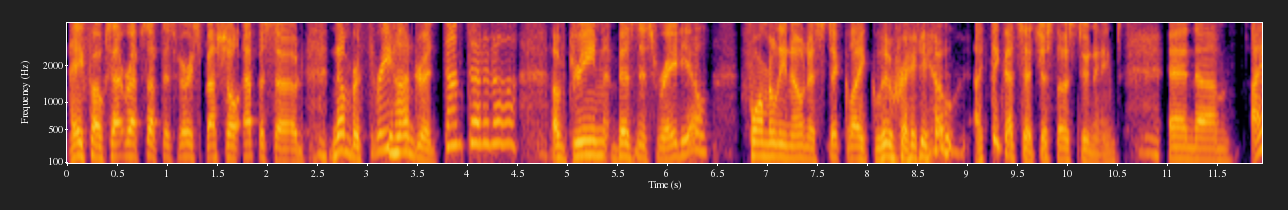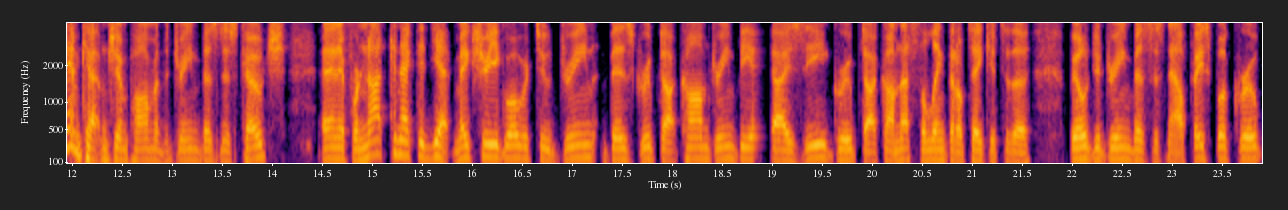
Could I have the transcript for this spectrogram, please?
Hey, folks, that wraps up this very special episode, number 300 dun, dun, dun, of Dream Business Radio, formerly known as Stick Like Glue Radio. I think that's it, just those two names. And um, I am Captain Jim Palmer, the Dream Business Coach. And if we're not connected yet, make sure you go over to dreambizgroup.com, dreambizgroup.com. That's the link that'll take you to the Build Your Dream Business Now Facebook group.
